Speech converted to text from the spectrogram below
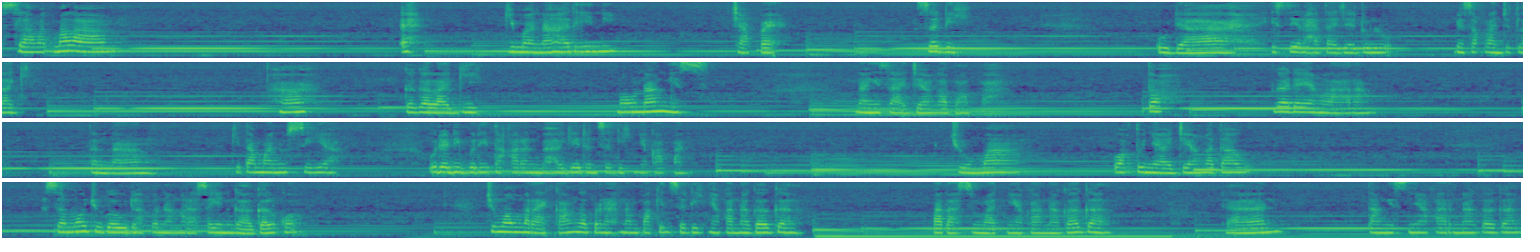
Selamat malam. Eh, gimana hari ini? Capek? Sedih? Udah, istirahat aja dulu. Besok lanjut lagi. Hah? Gagal lagi? Mau nangis? Nangis aja gak apa-apa. Toh, gak ada yang larang. Tenang, kita manusia. Udah diberi takaran bahagia dan sedihnya kapan. Cuma waktunya aja yang gak tahu. Semua juga udah pernah ngerasain gagal kok. Cuma mereka gak pernah nampakin sedihnya karena gagal. Patah sematnya karena gagal. Dan tangisnya karena gagal.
